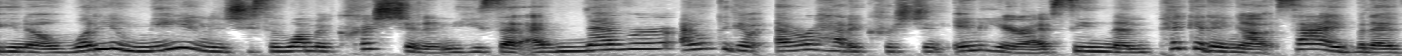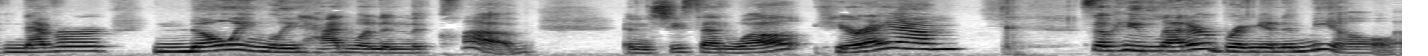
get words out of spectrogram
you know, what do you mean? And she said, Well, I'm a Christian. And he said, I've never, I don't think I've ever had a Christian in here. I've seen them picketing outside, but I've never knowingly had one in the club. And she said, Well, here I am. So he let her bring in a meal.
